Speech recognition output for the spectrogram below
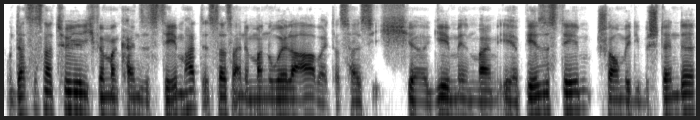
Und das ist natürlich, wenn man kein System hat, ist das eine manuelle Arbeit. Das heißt, ich äh, gehe in meinem ERP-System, schaue mir die Bestände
